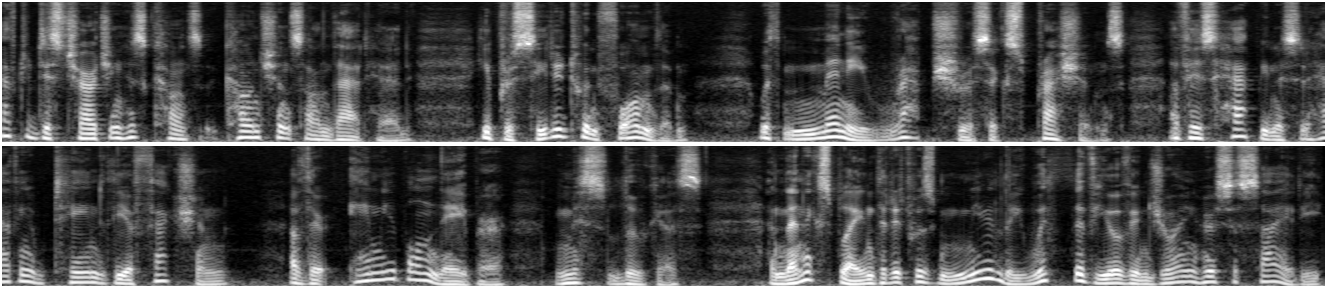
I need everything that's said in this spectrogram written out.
After discharging his conscience on that head, he proceeded to inform them, with many rapturous expressions of his happiness in having obtained the affection of their amiable neighbor, Miss Lucas, and then explained that it was merely with the view of enjoying her society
